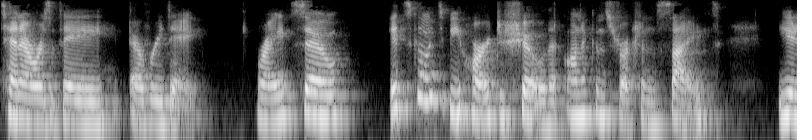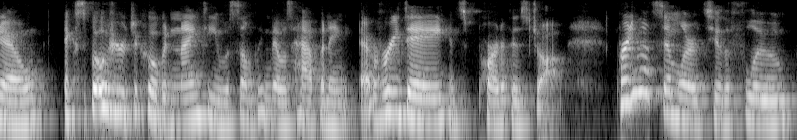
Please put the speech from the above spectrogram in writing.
10 hours a day every day, right? So it's going to be hard to show that on a construction site, you know, exposure to COVID 19 was something that was happening every day. It's part of his job. Pretty much similar to the flu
